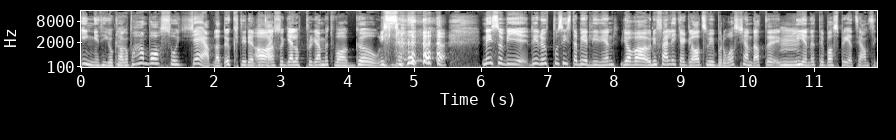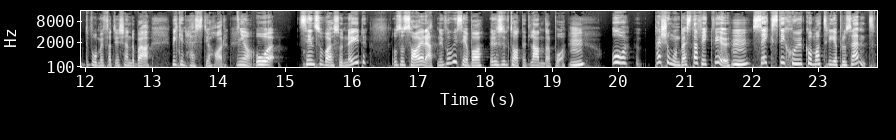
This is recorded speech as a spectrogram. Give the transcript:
ingenting att klaga på. Han var så jävla duktig ut Ja, sagt. alltså galoppprogrammet var goals. Nej så vi red upp på sista bedlinjen. Jag var ungefär lika glad som i Borås. Kände att eh, leendet det bara spred sig i ansiktet på mig för att jag kände bara vilken häst jag har. ja. Och sen så var jag så nöjd och så sa jag det att nu får vi se vad resultatet landar på. Mm. Och personbästa fick vi ju. 67,3 procent.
